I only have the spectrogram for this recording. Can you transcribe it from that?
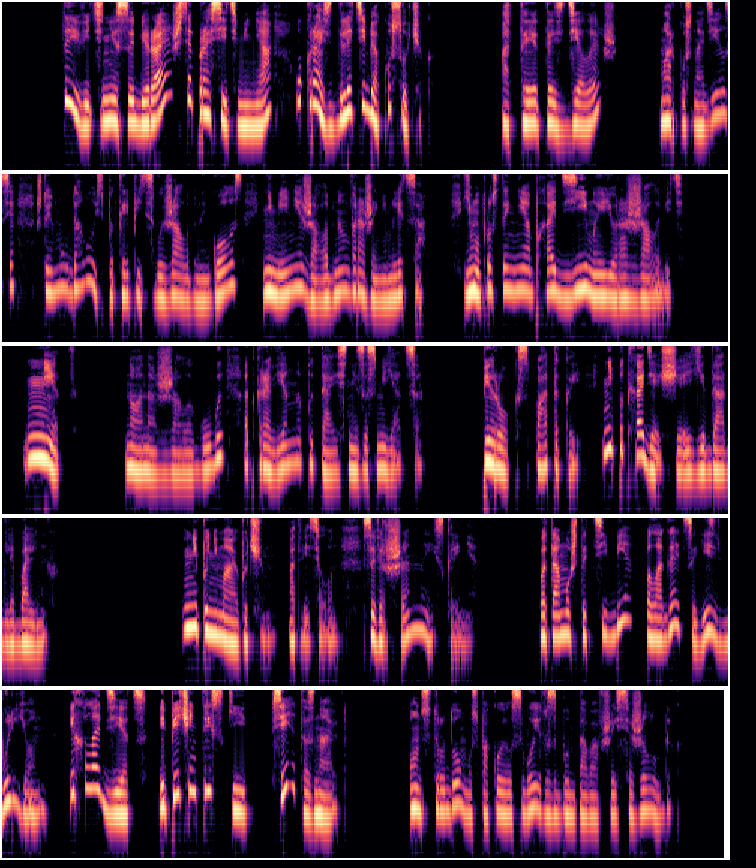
Ты ведь не собираешься просить меня украсть для тебя кусочек? «А ты это сделаешь?» Маркус надеялся, что ему удалось подкрепить свой жалобный голос не менее жалобным выражением лица. Ему просто необходимо ее разжалобить. «Нет», но она сжала губы, откровенно пытаясь не засмеяться. Пирог с патокой — неподходящая еда для больных. «Не понимаю, почему», — ответил он, совершенно искренне потому что тебе полагается есть бульон, и холодец, и печень трески, все это знают. Он с трудом успокоил свой взбунтовавшийся желудок.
